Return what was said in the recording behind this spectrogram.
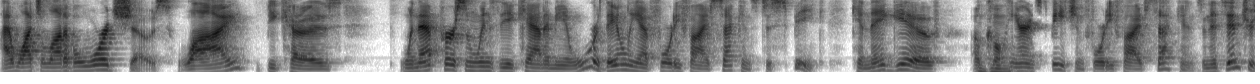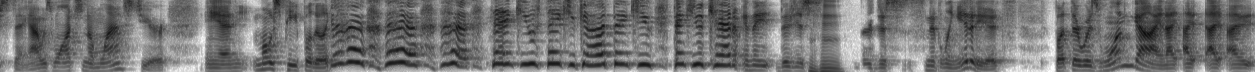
I watch a lot of award shows. Why? Because when that person wins the Academy Award, they only have 45 seconds to speak. Can they give a mm-hmm. coherent speech in 45 seconds? And it's interesting. I was watching them last year, and most people they're like, ah, ah, ah, "Thank you, thank you, God, thank you, thank you, Academy," and they they're just mm-hmm. they're just sniveling idiots. But there was one guy, and I, I, I,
